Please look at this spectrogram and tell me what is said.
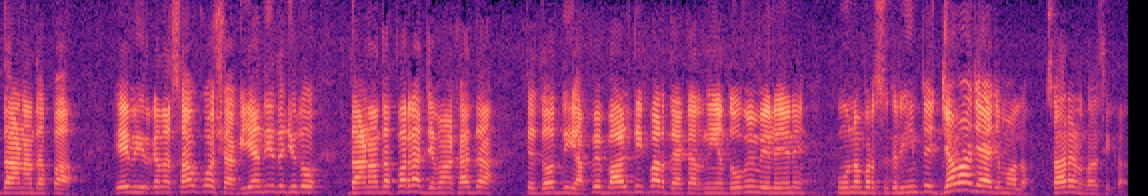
ਦਾਣਾ ਦਾ ਪਾ। ਇਹ ਵੀਰ ਕਹਿੰਦਾ ਸਭ ਕੁਝ ਛਕ ਜਾਂਦੀ ਹੈ ਤੇ ਜਦੋਂ ਦਾਣਾ ਦਾ ਪਾ ਰੱਜਵਾ ਖਾਦਾ ਤੇ ਦੁੱਧ ਦੀ ਆਪੇ ਬਾਲਟੀ ਭਰਦਿਆ ਕਰਨੀ ਆ, ਦੋਵੇਂ ਵੇਲੇ ਨੇ ਫੋਨ ਨੰਬਰ ਸਕਰੀਨ ਤੇ ਜਮਾ ਜਾਇਜ਼ ਮੁੱਲ। ਸਾਰਿਆਂ ਨੂੰ ਸਤਿ ਸ਼੍ਰੀ ਅਕਾਲ।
